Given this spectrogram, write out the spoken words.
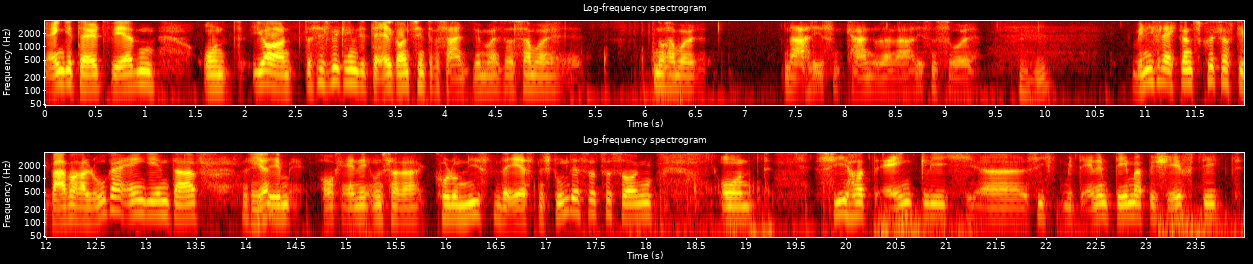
eingeteilt werden. Und ja, das ist wirklich im Detail ganz interessant, wenn man das einmal noch einmal nachlesen kann oder nachlesen soll. Mhm. Wenn ich vielleicht ganz kurz auf die Barbara Loga eingehen darf, das ja. ist eben auch eine unserer Kolumnisten der ersten Stunde sozusagen. Und sie hat eigentlich äh, sich mit einem Thema beschäftigt,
